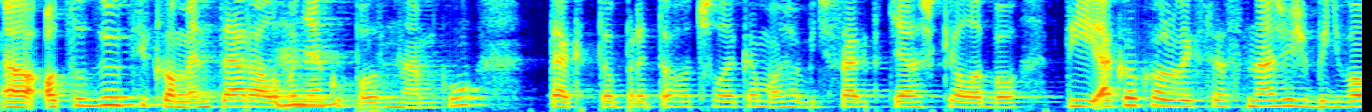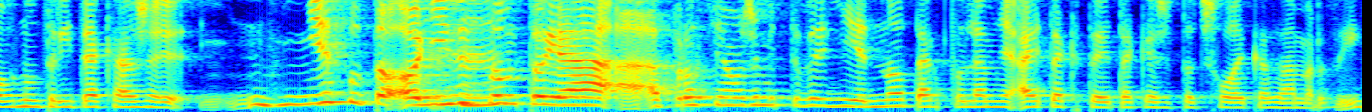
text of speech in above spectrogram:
odsudzujúci komentár alebo mm-hmm. nejakú poznámku, tak to pre toho človeka môže byť fakt ťažké, lebo ty akokoľvek sa snažíš byť vo vnútri taká, že nie sú to oni, mm-hmm. že mhm. som to ja a proste môže mi to byť jedno, tak podľa mňa aj tak to je také, že to človeka zamrzí.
